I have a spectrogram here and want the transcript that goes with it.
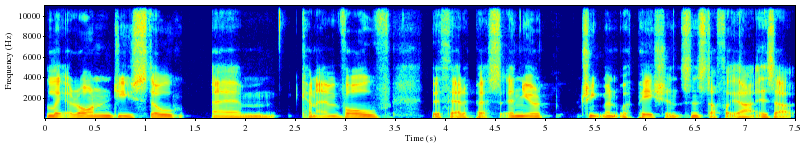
later on, do you still um, kind of involve the therapist in your treatment with patients and stuff like that? Is that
